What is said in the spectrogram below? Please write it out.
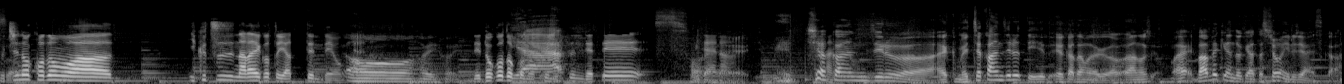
うちの子供はいくつ習い事やってんだよみたいな。ああはいはいで、どこどこの国に住んでて、みたいな。めっちゃ感じるわ、えめっちゃ感じるっていう言い方もだけどあの前バーベキューの時あったショーンいるじゃないですか。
